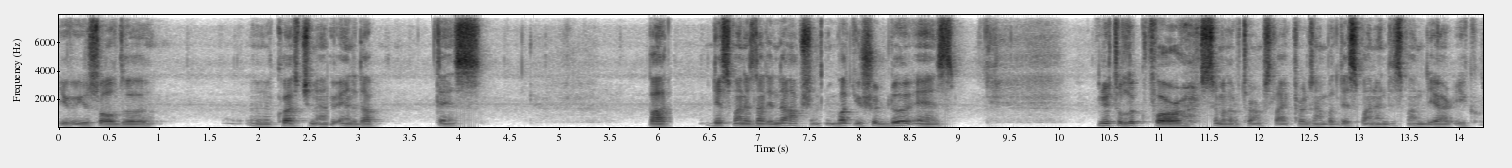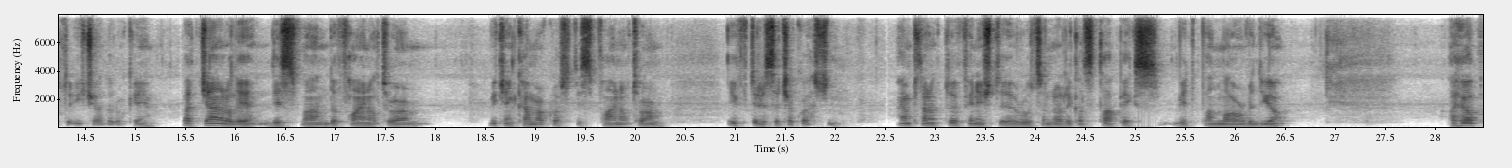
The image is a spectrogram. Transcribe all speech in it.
you, you solve the uh, question and you ended up this but this one is not in the option. What you should do is you need to look for similar terms like for example this one and this one they are equal to each other okay? But generally this one the final term we can come across this final term if there is such a question. I'm planning to finish the roots and radicals topics with one more video. I hope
